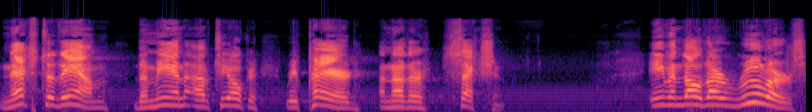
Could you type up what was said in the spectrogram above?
Next to them, the men of Antioch repaired another section. Even though their rulers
